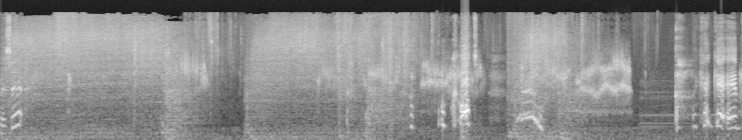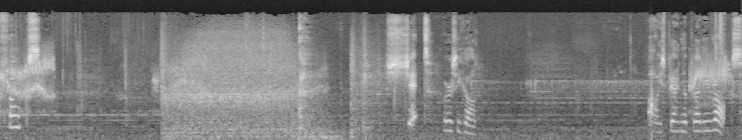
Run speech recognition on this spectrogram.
Is it is it? Oh god! No! I can't get him, folks. Shit! Where's he gone? Oh, he's behind the bloody rocks.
